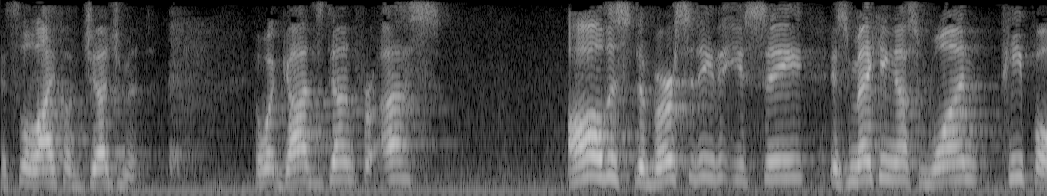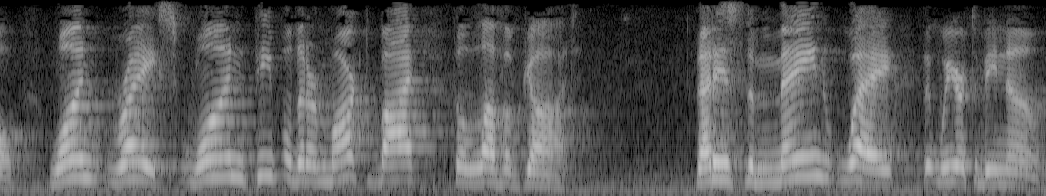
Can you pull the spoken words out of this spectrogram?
It's the life of judgment. And what God's done for us, all this diversity that you see, is making us one people, one race, one people that are marked by the love of God. That is the main way that we are to be known.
